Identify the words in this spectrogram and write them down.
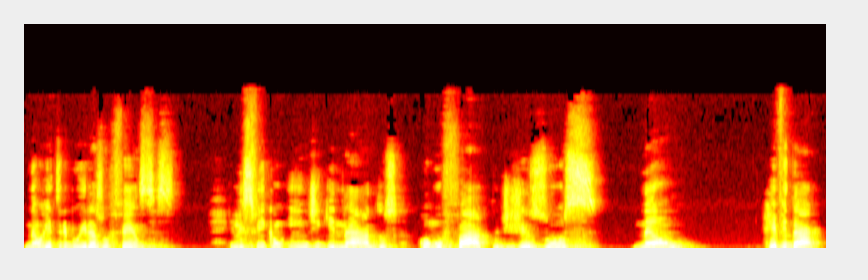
não retribuir as ofensas. Eles ficam indignados com o fato de Jesus não revidar.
